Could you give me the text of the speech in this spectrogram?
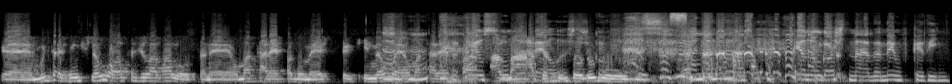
é, muita gente não gosta de lavar louça, né? É uma tarefa doméstica que não uhum. é uma tarefa amada por todo mundo. Eu não gosto nada, nem um bocadinho.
